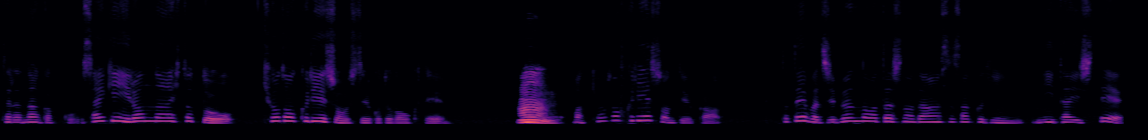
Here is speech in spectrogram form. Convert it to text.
ただなんかこう最近いろんな人と共同クリエーションをしてることが多くて、うあのん。まあ、共同クリエーションっていうか例えば自分の私のダンス作品に対して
